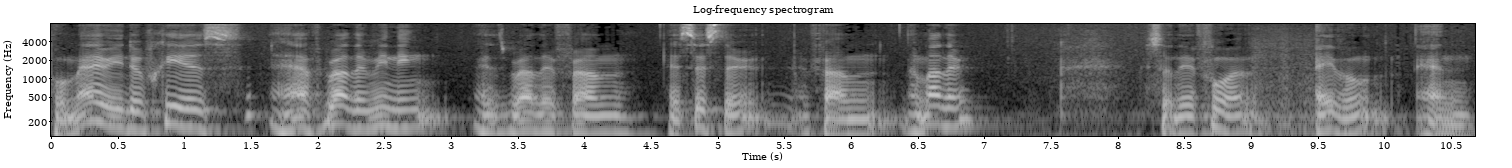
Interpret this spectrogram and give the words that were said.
who married Rabchia's half brother, meaning his brother from his sister from the mother. So therefore, Evu and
